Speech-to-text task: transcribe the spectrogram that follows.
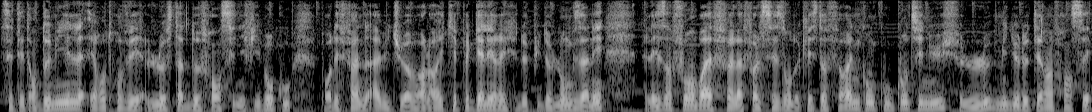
c'était en 2000 et retrouver le Stade de France signifie beaucoup pour des fans habitués à voir leur équipe galérer depuis de longues années. Les infos en bref, la folle saison de Christopher Nkunku continue. Le milieu de terrain français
